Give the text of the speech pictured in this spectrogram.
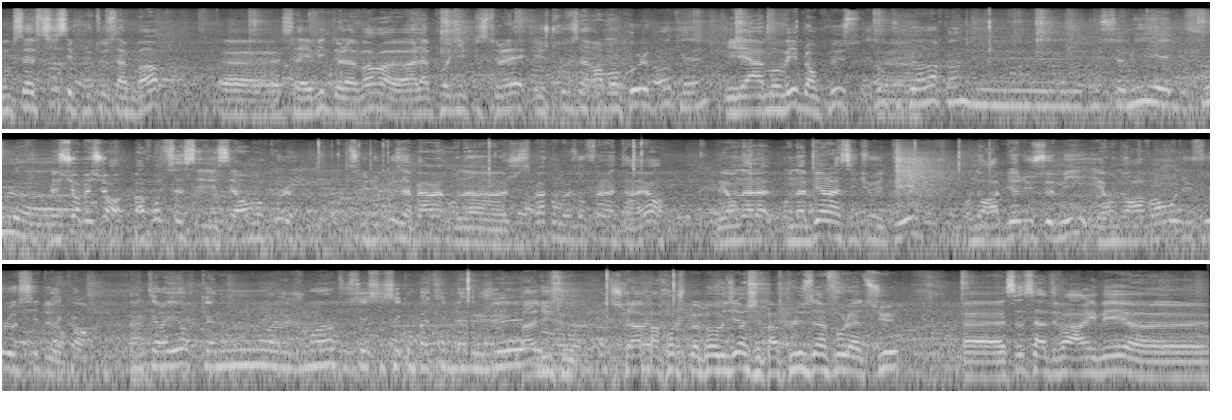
donc ça aussi c'est plutôt sympa. Euh, ça évite de l'avoir euh, à la poignée pistolet et je trouve ça vraiment cool. Il est amovible en plus. Et donc tu Euh, peux avoir quand même du semi et du full. euh, Bien sûr, bien sûr. Par contre, ça c'est vraiment cool parce que du coup, ça permet. On a, je sais pas comment ils ont fait à l'intérieur, mais on a, la- on a bien la sécurité, on aura bien du semi et on aura vraiment du full aussi dedans. D'accord. Intérieur, canon, euh, joint, tu sais si c'est compatible AEG Pas du ou, tout. Là, par contre, je peux pas vous dire, j'ai pas plus d'infos là-dessus. Euh, ça, ça devrait arriver euh,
